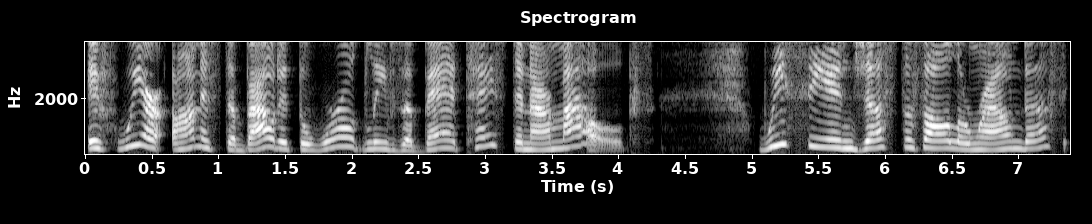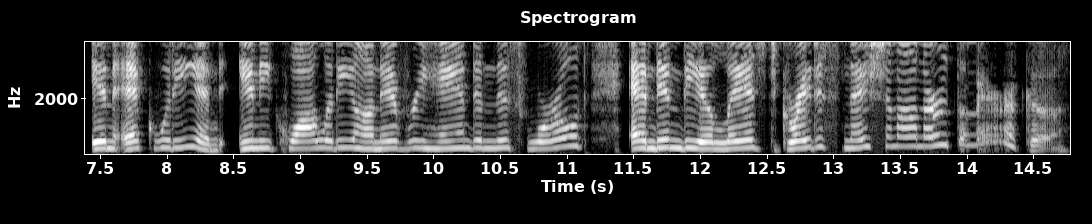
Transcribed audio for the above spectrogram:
If we are honest about it, the world leaves a bad taste in our mouths. We see injustice all around us, inequity and inequality on every hand in this world, and in the alleged greatest nation on earth, America.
